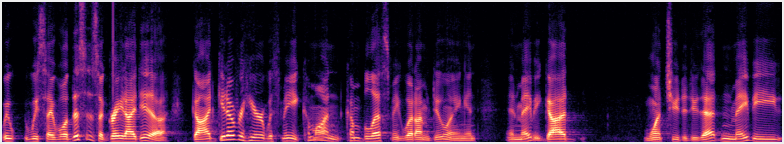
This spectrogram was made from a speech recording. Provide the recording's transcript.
we we say, well, this is a great idea. God, get over here with me. Come on, come bless me what I'm doing, and and maybe God wants you to do that, and maybe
